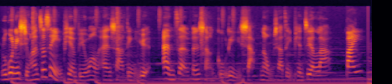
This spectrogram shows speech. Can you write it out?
如果你喜欢这支影片，别忘了按下订阅、按赞、分享，鼓励一下。那我们下次影片见啦，拜。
